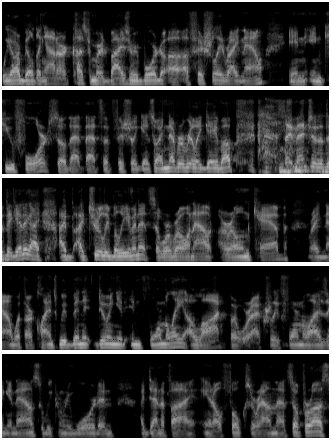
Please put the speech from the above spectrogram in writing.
We are building out our customer advisory board uh, officially right now in in Q4, so that that's officially good. So I never really gave up, as I mentioned at the beginning. I, I, I truly believe in it. So we're rolling out our own cab right now with our clients. We've been doing it informally a lot, but we're actually formalizing it now so we can reward and identify you know folks around that. So for us,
